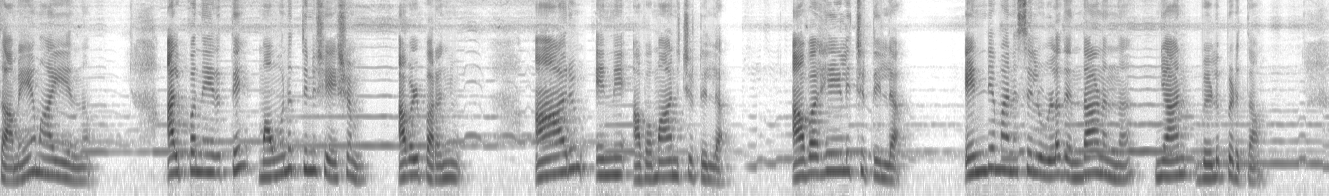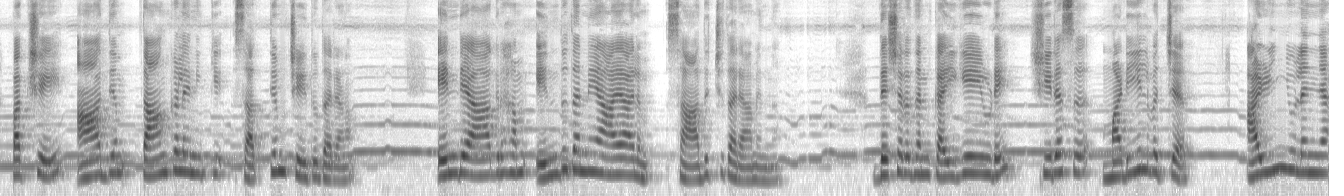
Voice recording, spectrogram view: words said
സമയമായി എന്ന്. അല്പനേരത്തെ മൗനത്തിനു ശേഷം അവൾ പറഞ്ഞു ആരും എന്നെ അപമാനിച്ചിട്ടില്ല. അവഹേളിച്ചിട്ടില്ല. എന്റെ മനസ്സിലുള്ളതെന്താണെന്ന് ഞാൻ വെളിപ്പെടുത്താം. പക്ഷേ ആദ്യം താങ്കൾ എനിക്ക് സത്യം ചെയ്തു തരണം. എന്റെ ആഗ്രഹം എന്തു തന്നെ ആയാലും സാധിച്ചു തരാമെന്ന്. ദശരഥൻ കൈകേയുടെ ശിരസ് മടിയിൽ വച്ച് അഴിഞ്ഞുലഞ്ഞ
